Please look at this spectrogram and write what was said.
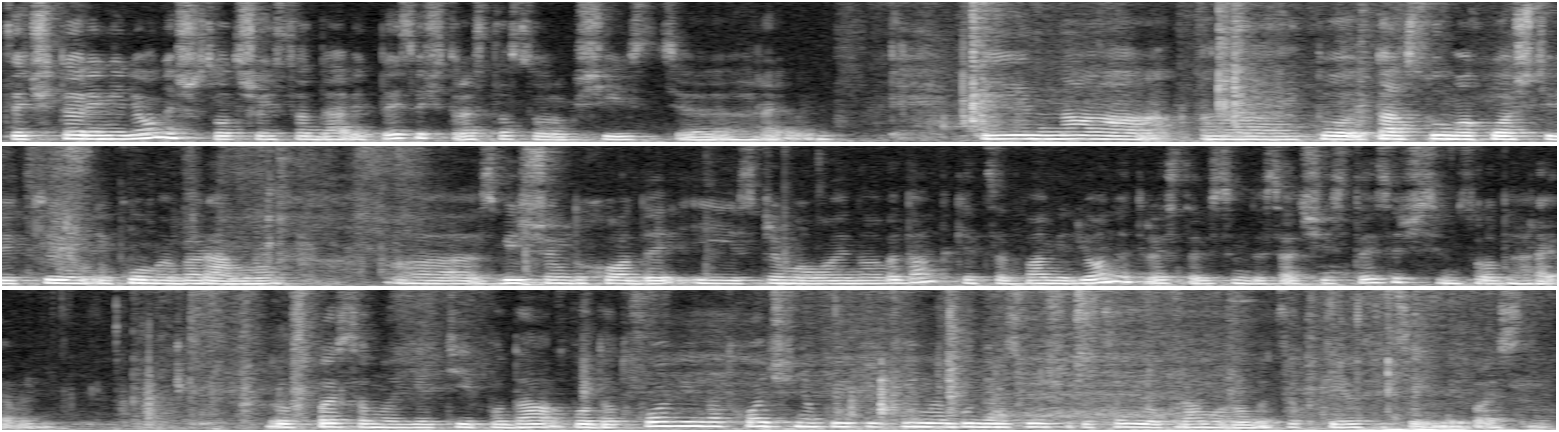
Це 4 мільйони 669 тисяч 346 гривень. І на е, то, та сума коштів, які, яку ми беремо, е, збільшуємо доходи і спрямовуємо на видатки, це 2 мільйони 386 тисяч 700 гривень. Розписано є ті податкові надходження, по які ми будемо збільшувати, це і окремо робиться такий офіційний висновок.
